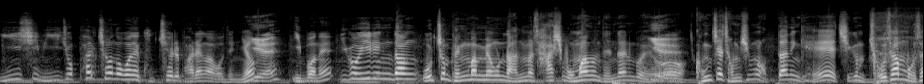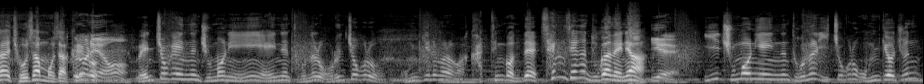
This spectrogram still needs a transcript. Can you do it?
22조 8천억 원의 국채를 발행하거든요. 예. 이번에 이거 1인당 5,100만 명으로 나누면 45만 원 된다는 거예요. 예. 공짜 점심은 없다는 게 지금 조삼모사예요. 조삼모사. 그리고 그러네요. 왼쪽에 있는 주머니에 있는 돈을 오른쪽으로 옮기는 거랑 같은 건데 생생은 누가 내냐? 예. 이 주머니에 있는 돈을 이쪽으로 옮겨준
